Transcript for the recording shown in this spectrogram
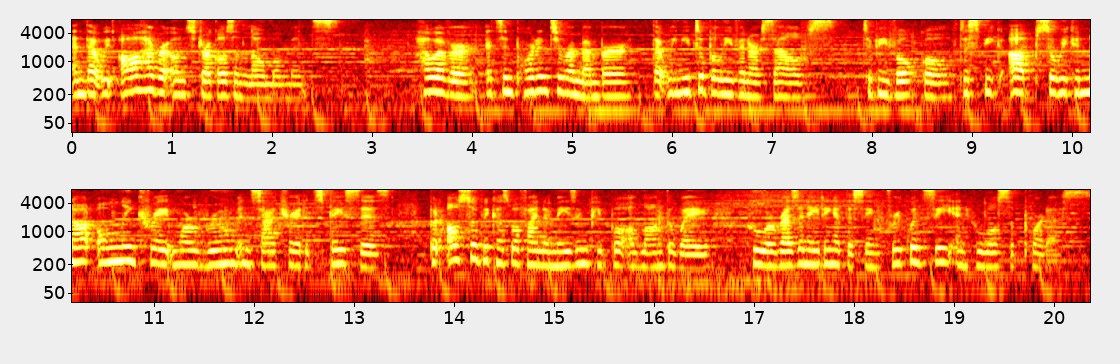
and that we all have our own struggles and low moments. However, it's important to remember that we need to believe in ourselves, to be vocal, to speak up so we can not only create more room in saturated spaces, but also because we'll find amazing people along the way who are resonating at the same frequency and who will support us.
